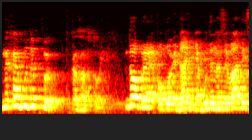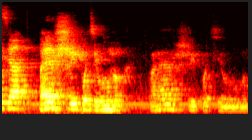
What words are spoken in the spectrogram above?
Нехай буде П, сказав той. Добре, оповідання буде називатися Перший поцілунок. Перший поцілунок.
